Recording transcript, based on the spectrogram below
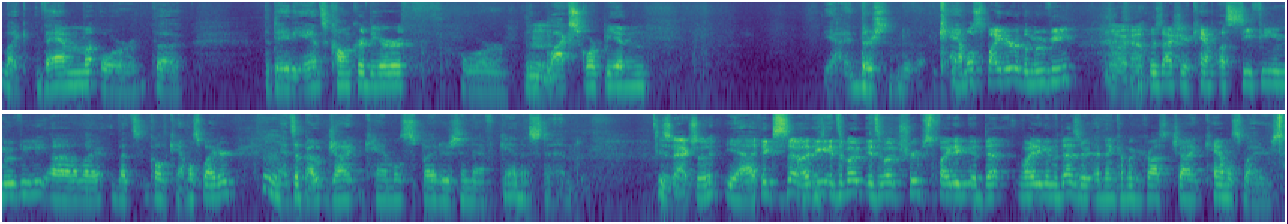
like them or the the day the ants conquered the earth, or the black scorpion. Yeah, there's Camel Spider, the movie. Oh yeah. There's actually a cam- a sci-fi movie uh, like that's called Camel Spider. And it's about giant camel spiders in Afghanistan. Is it actually? Yeah, I think so. I think it's about it's about troops fighting a de- fighting in the desert and then coming across giant camel spiders.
